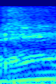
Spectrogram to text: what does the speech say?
Ah.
